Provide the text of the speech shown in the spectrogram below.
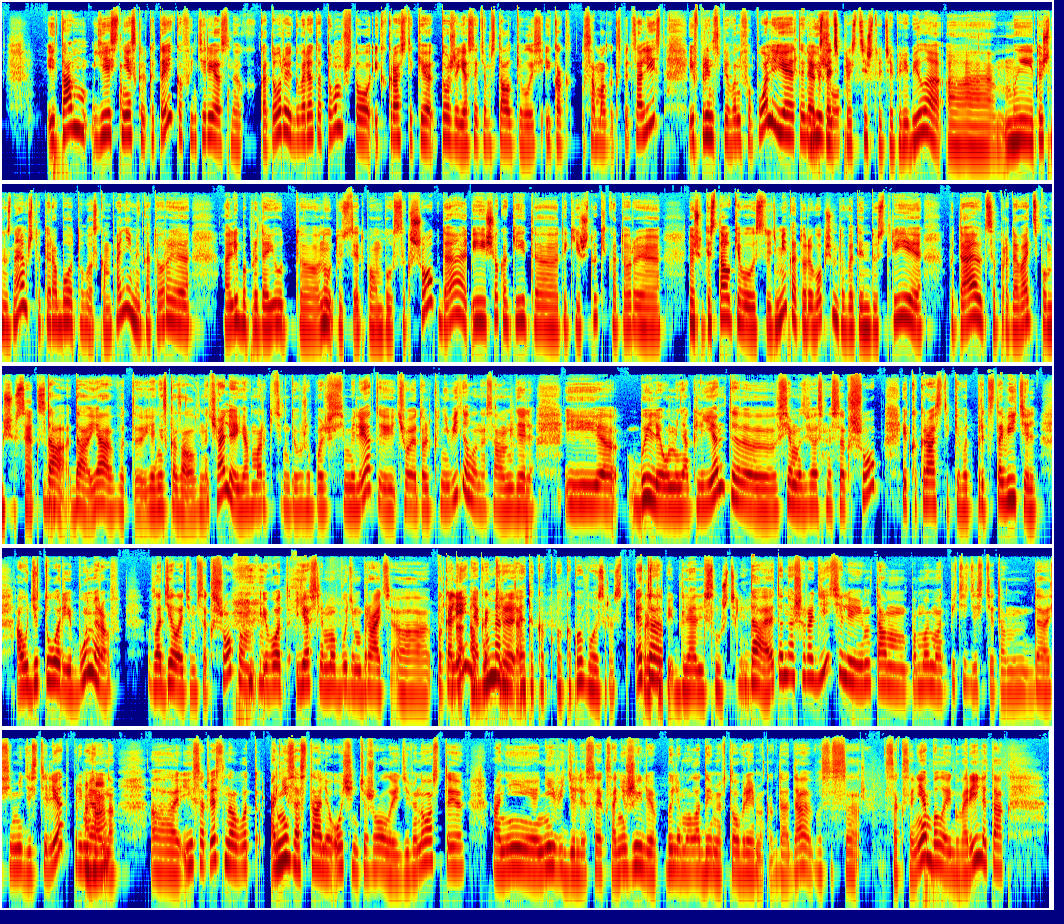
И там есть несколько тейков интересных, которые говорят о том, что, и как раз-таки тоже я с этим сталкивалась, и как сама как специалист, и, в принципе, в инфополе я это да, вижу. Кстати, прости, что тебя перебила. А, мы точно знаем, что ты работала с компаниями, которые либо продают, э, ну, то есть это, по-моему, был секс-шоп, да, и еще какие-то такие штуки, которые... Ну, в общем, ты сталкивалась с людьми, которые, в общем-то, в этой индустрии пытаются продавать с помощью секса. Да, да, я вот, я не сказала вначале, я в маркетинге уже больше 7 лет, и чего я только не видела на самом деле. И были у меня клиенты, всем известный секс-шоп, и как раз-таки вот представитель аудитории бумеров, владел этим секс-шопом, и вот если мы будем брать э, поколения а, а бумеры это как, какой возраст? Это для слушателей. Да, это наши родители, им там, по-моему, от 50 там, до 70 лет примерно. Ага. Э, и, соответственно, вот они застали очень тяжелые 90-е, они не видели секс, они жили, были молодыми в то время, когда да, в СССР секса не было, и говорили так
